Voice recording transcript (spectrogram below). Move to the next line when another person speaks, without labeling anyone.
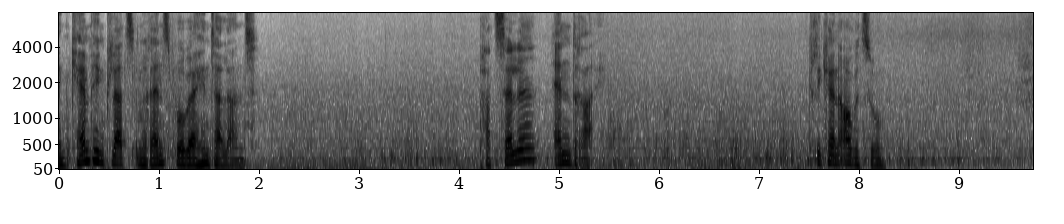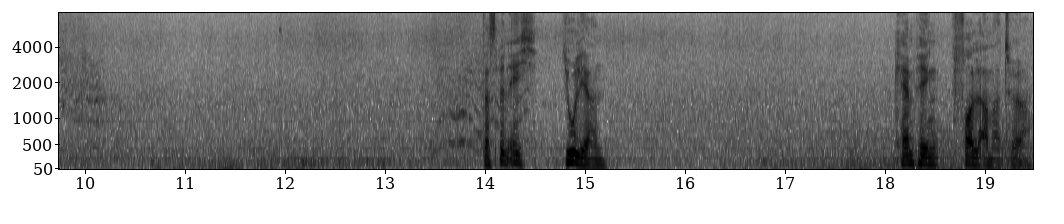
Ein Campingplatz im Rendsburger Hinterland. Parzelle N3. Krieg kein Auge zu. Das bin ich, Julian. Camping Vollamateur.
